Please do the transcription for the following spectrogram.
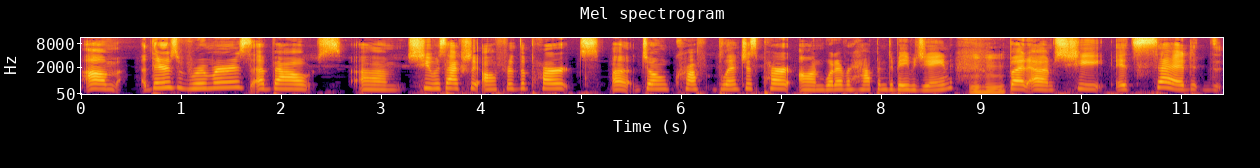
Um, there's rumors about um, she was actually offered the part, uh, Joan Croft Blanche's part on whatever happened to Baby Jane. But um, she, it said, th-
